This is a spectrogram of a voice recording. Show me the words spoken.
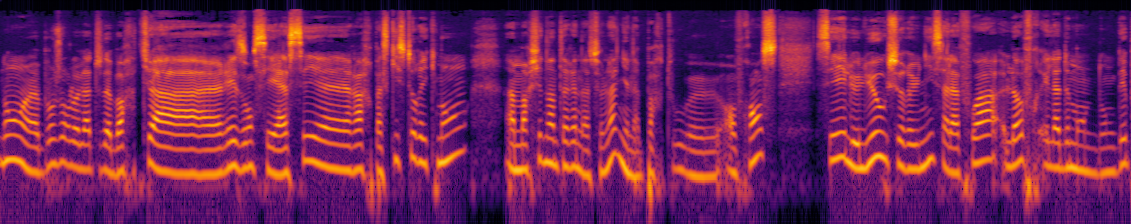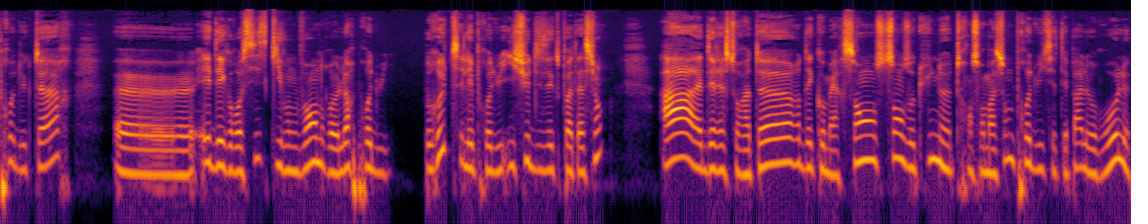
Non, euh, bonjour Lola, tout d'abord. Tu as raison, c'est assez euh, rare parce qu'historiquement, un marché d'intérêt national, il y en a partout euh, en France, c'est le lieu où se réunissent à la fois l'offre et la demande, donc des producteurs euh, et des grossistes qui vont vendre leurs produits bruts, les produits issus des exploitations, à des restaurateurs, des commerçants, sans aucune transformation de produits. C'était pas le rôle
